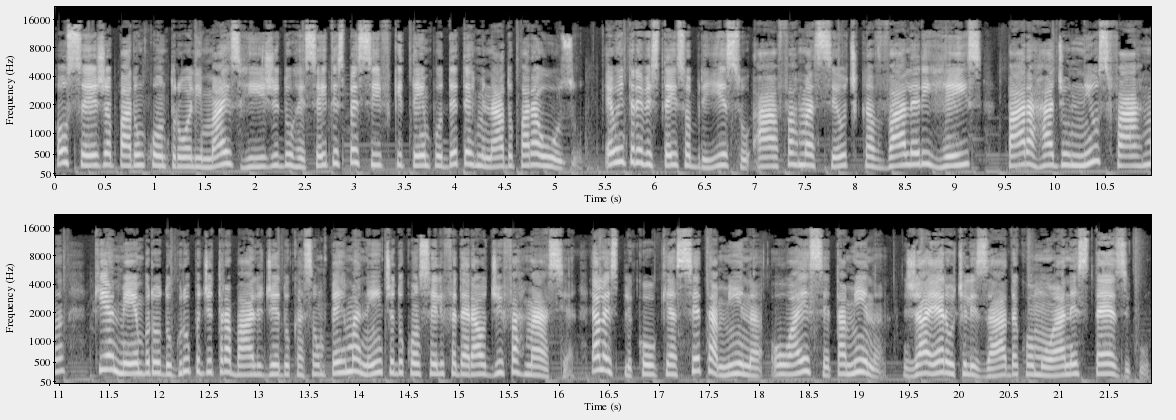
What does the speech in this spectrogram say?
ou seja, para um controle mais rígido, receita específica e tempo determinado para uso. Eu entrevistei sobre isso a farmacêutica Valerie Reis para a Rádio News Pharma, que é membro do Grupo de Trabalho de Educação Permanente do Conselho Federal de Farmácia. Ela explicou que a cetamina ou a acetamina já era utilizada como anestésico,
